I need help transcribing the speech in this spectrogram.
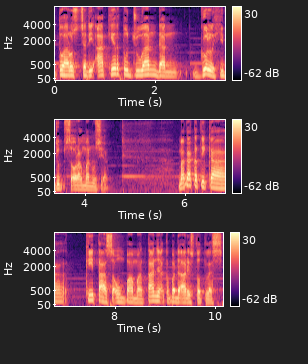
itu harus jadi akhir tujuan dan goal hidup seorang manusia. Maka ketika kita seumpama tanya kepada Aristoteles,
